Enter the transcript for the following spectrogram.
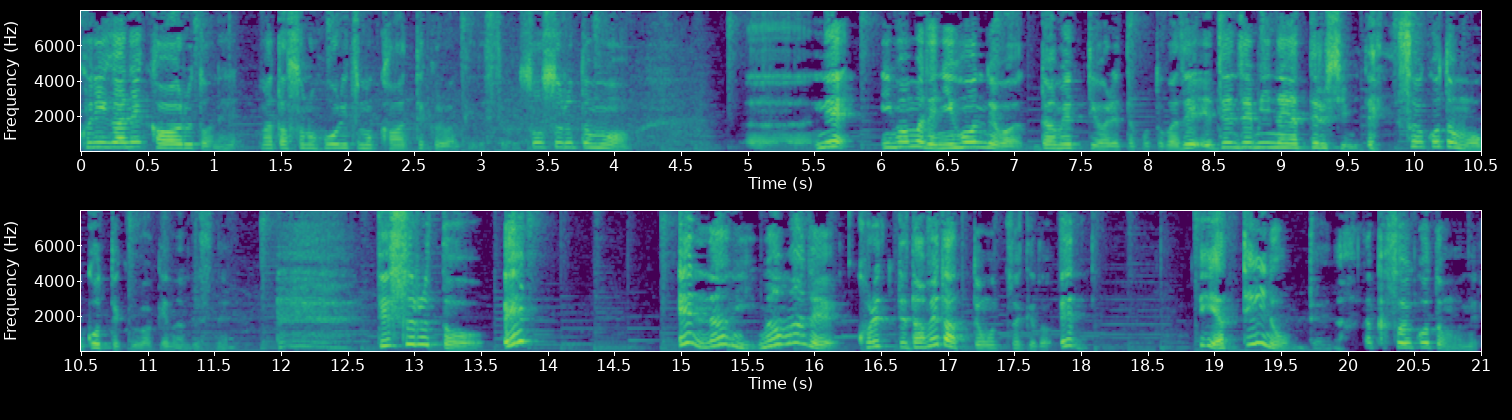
国がね変わるとねまたその法律も変わってくるわけですよ。そうするともうね今まで日本ではダメって言われたことが全然みんなやってるしみたいな そういうことも起こってくるわけなんですね。でするとえ？え何？今までこれってダメだって思ってたけどえ？えやっていいの？みたいな。なんかそういうこともね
